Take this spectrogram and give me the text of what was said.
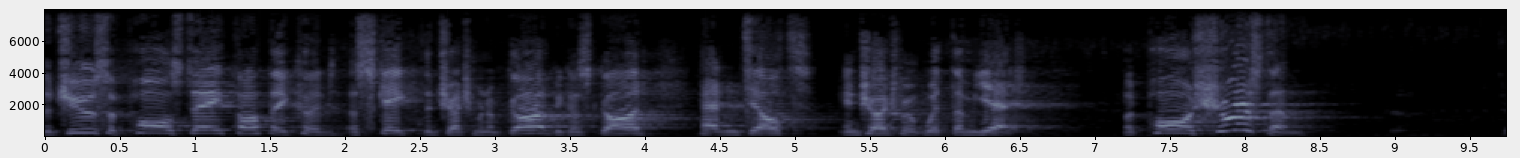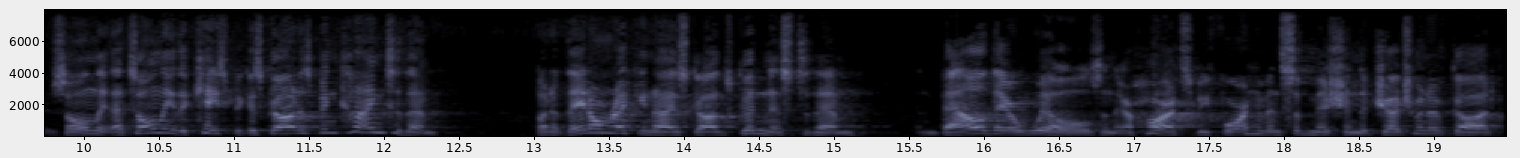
The Jews of Paul's day thought they could escape the judgment of God because God hadn't dealt in judgment with them yet. But Paul assures them only, that's only the case because God has been kind to them. But if they don't recognize God's goodness to them and bow their wills and their hearts before Him in submission, the judgment of God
